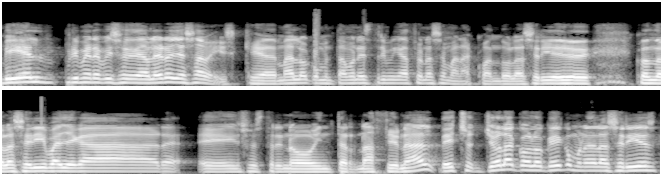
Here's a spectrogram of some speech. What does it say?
Vi el primer episodio de Hablero, ya sabéis, que además lo comentamos en streaming hace unas semanas, cuando la serie, cuando la serie iba a llegar eh, en su estreno internacional. De hecho, yo la coloqué como una de las series,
